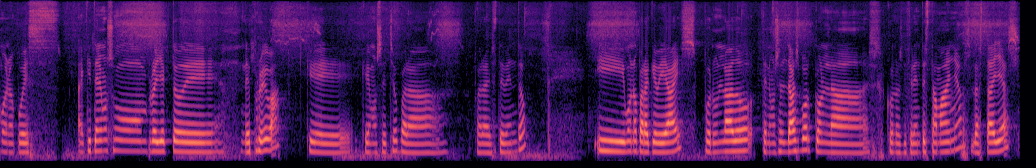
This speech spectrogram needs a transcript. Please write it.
Bueno, pues aquí tenemos un proyecto de, prueba que, hemos hecho para, este evento. Y bueno, para que veáis, por un lado tenemos el dashboard con, con los diferentes tamaños, las tallas,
